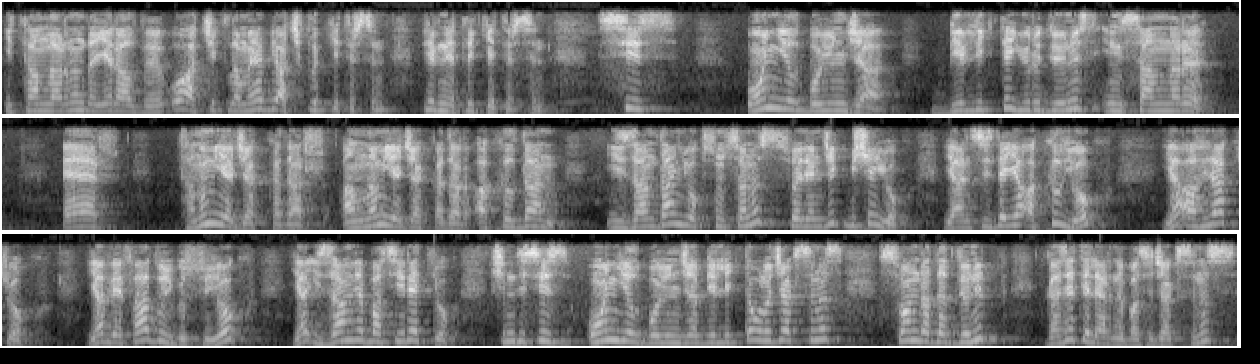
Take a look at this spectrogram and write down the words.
ithamlarının da yer aldığı o açıklamaya bir açıklık getirsin, bir netlik getirsin. Siz 10 yıl boyunca birlikte yürüdüğünüz insanları eğer tanımayacak kadar, anlamayacak kadar akıldan, izandan yoksunsanız söylenecek bir şey yok. Yani sizde ya akıl yok, ya ahlak yok, ya vefa duygusu yok, ya izan ve basiret yok. Şimdi siz 10 yıl boyunca birlikte olacaksınız, sonra da dönüp gazetelerini basacaksınız,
